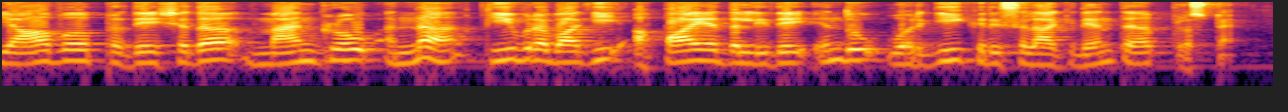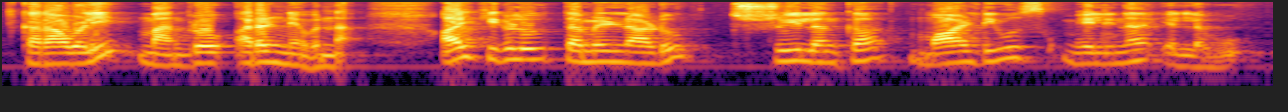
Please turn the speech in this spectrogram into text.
ಯಾವ ಪ್ರದೇಶದ ಮ್ಯಾಂಗ್ರೋವ್ ಅನ್ನ ತೀವ್ರವಾಗಿ ಅಪಾಯದಲ್ಲಿದೆ ಎಂದು ವರ್ಗೀಕರಿಸಲಾಗಿದೆ ಅಂತ ಪ್ರಶ್ನೆ. ಕರಾವಳಿ ಮ್ಯಾಂಗ್ರೋವ್ ಅರಣ್ಯವನ್ನ. ಆಯ್ಕೆಗಳು ತಮಿಳುನಾಡು, ಶ್ರೀಲಂಕಾ, ಮಾಲ್ಡೀವ್ಸ್ ಮೇಲಿನ ಎಲ್ಲವೂ.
